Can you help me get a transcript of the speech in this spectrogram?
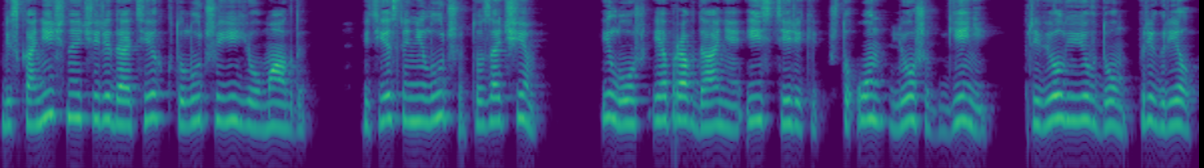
Бесконечная череда тех, кто лучше ее, Магды, ведь если не лучше, то зачем? И ложь, и оправдания, и истерики, что он, Лёшек, гений, привел ее в дом, пригрел,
